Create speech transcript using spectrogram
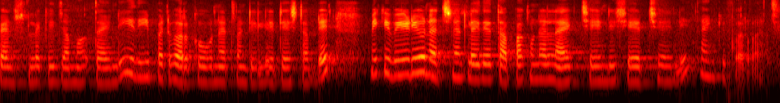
పెన్షన్లకి జమ అవుతాయండి. ఇది ఇప్పటి వరకు ఉన్నటువంటి లేటెస్ట్ అప్డేట్. మీకు ఈ వీడియో నచ్చినట్లయితే తప్పకుండా లైక్ చేయండి షేర్ చేయండి. థ్యాంక్ యూ ఫర్ వాచింగ్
